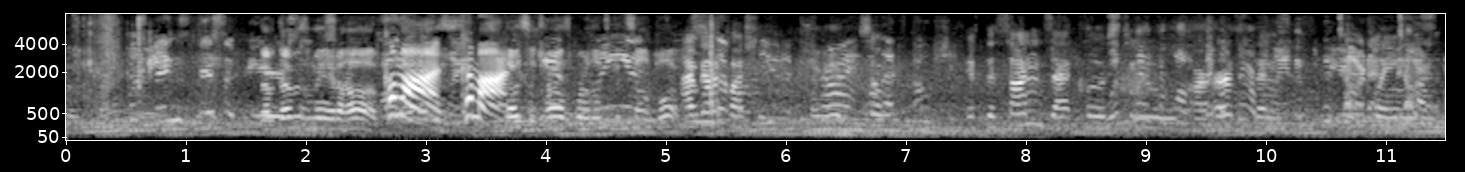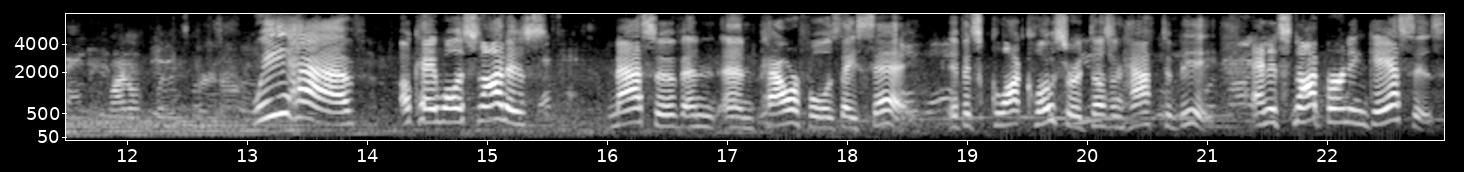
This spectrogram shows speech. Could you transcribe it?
Things disappear. That, that was me at a hub. Come on, come That was on. the Charles Berlitz sell books. I've got a question. Okay. So, if the sun's that close to our Earth, then planes, why don't planes burn up? We have, okay, well, it's not as massive and, and powerful as they say. If it's a lot closer, it doesn't have to be. And it's not burning gases.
